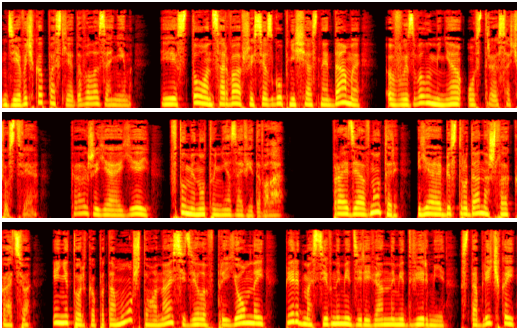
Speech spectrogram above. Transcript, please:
девочка последовала за ним. И стон, сорвавшийся с губ несчастной дамы, вызвал у меня острое сочувствие. Как же я ей в ту минуту не завидовала. Пройдя внутрь, я без труда нашла Катю — и не только потому, что она сидела в приемной перед массивными деревянными дверьми с табличкой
